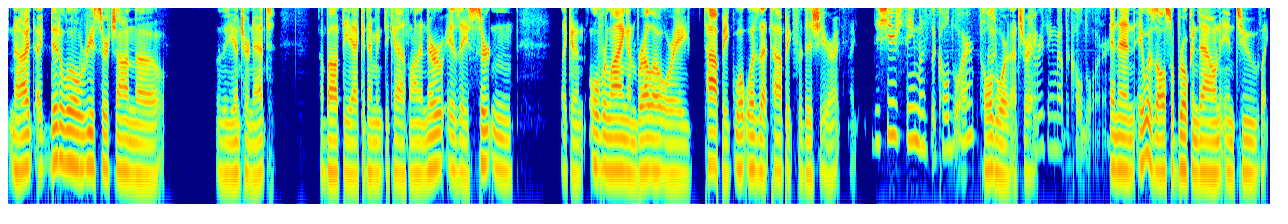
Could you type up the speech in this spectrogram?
Now, I, I did a little research on the the internet about the academic decathlon, and there is a certain, like an overlying umbrella or a topic. What was that topic for this year? I, I, this year's theme was the Cold War. Cold so War. That's right. Everything about the Cold War. And then it was also broken down into like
